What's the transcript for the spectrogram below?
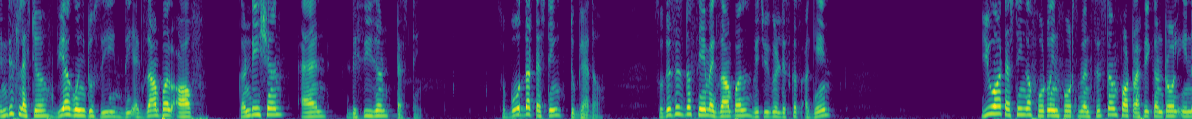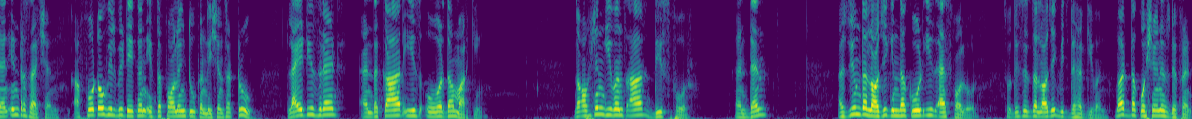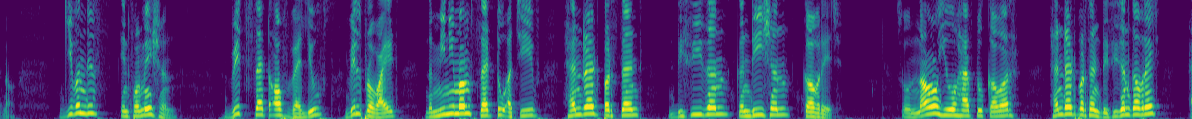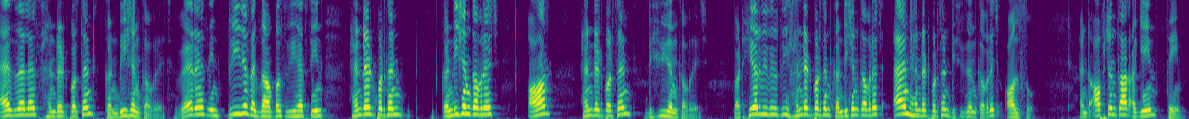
In this lecture, we are going to see the example of condition and decision testing. So both the testing together. So this is the same example which we will discuss again. You are testing a photo enforcement system for traffic control in an intersection. A photo will be taken if the following two conditions are true. Light is red and the car is over the marking. The option givens are these four. And then assume the logic in the code is as followed. So this is the logic which they have given. But the question is different now. Given this information, which set of values will provide the minimum set to achieve 100% decision condition coverage. So now you have to cover 100% decision coverage as well as 100% condition coverage. Whereas in previous examples we have seen 100% condition coverage or 100% decision coverage. But here we will see 100% condition coverage and 100% decision coverage also. And the options are again same.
